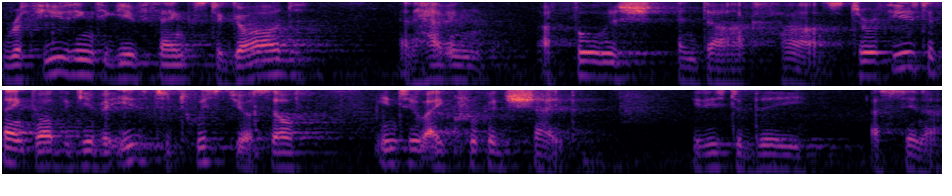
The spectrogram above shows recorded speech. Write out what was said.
Refusing to give thanks to God and having a foolish and dark heart. To refuse to thank God the giver is to twist yourself into a crooked shape. It is to be a sinner.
